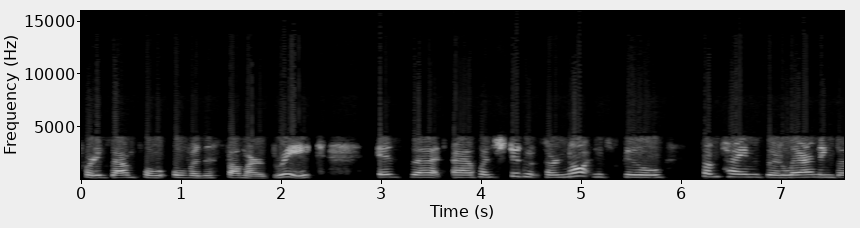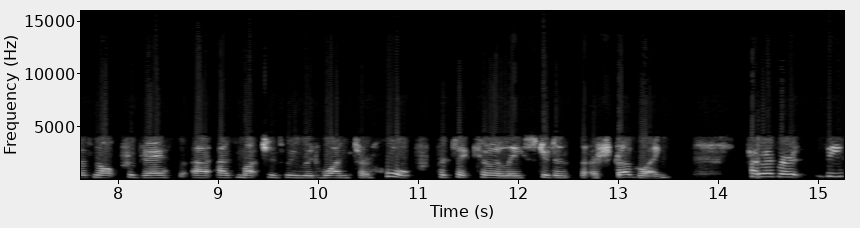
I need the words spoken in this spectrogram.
for example, over the summer break, is that uh, when students are not in school, sometimes their learning does not progress uh, as much as we would want or hope, particularly students that are struggling. However, these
